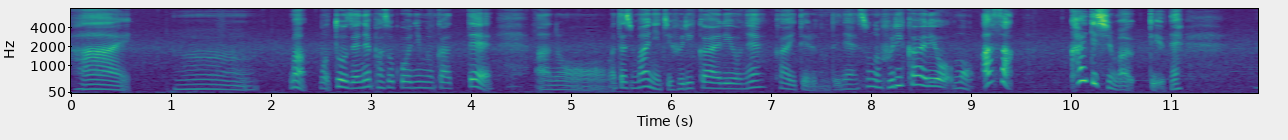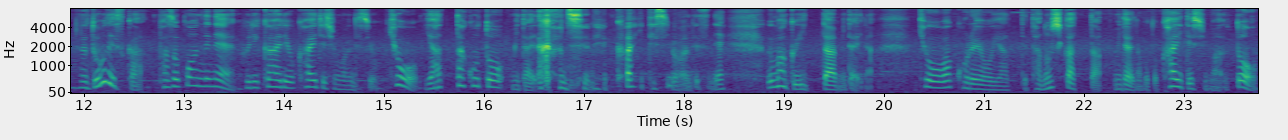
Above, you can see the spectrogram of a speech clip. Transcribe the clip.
はい。うん。まあもう当然ねパソコンに向かってあの私毎日振り返りをね書いてるのでねその振り返りをもう朝書いてしまうっていうねどうですか？パソコンでね振り返りを書いてしまうんですよ。今日やったことみたいな感じでね 書いてしまうんですね。うまくいったみたいな。今日はこれをやって楽しかったみたいなことを書いてしまうと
